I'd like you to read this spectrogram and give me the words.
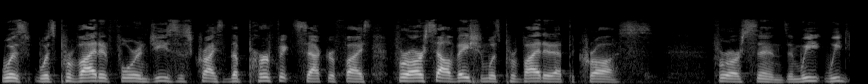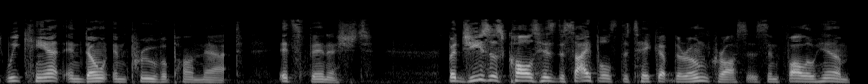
was, was provided for in Jesus Christ. The perfect sacrifice for our salvation was provided at the cross for our sins. And we, we, we can't and don't improve upon that. It's finished. But Jesus calls his disciples to take up their own crosses and follow him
